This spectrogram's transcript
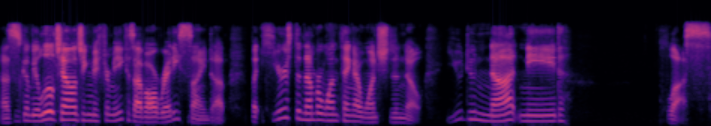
Now this is going to be a little challenging for me because I've already signed up, but here's the number one thing I want you to know. You do not need plus.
